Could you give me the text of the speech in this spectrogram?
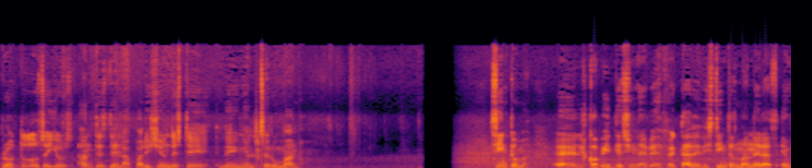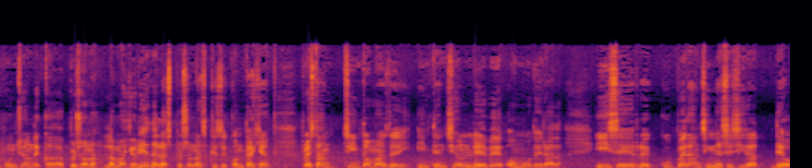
pero todos ellos antes de la aparición de este en el ser humano. Síntoma el COVID-19 afecta de distintas maneras en función de cada persona. La mayoría de las personas que se contagian prestan síntomas de intención leve o moderada y se recuperan sin necesidad de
